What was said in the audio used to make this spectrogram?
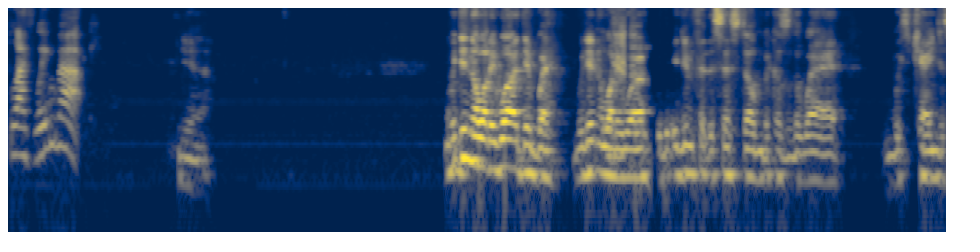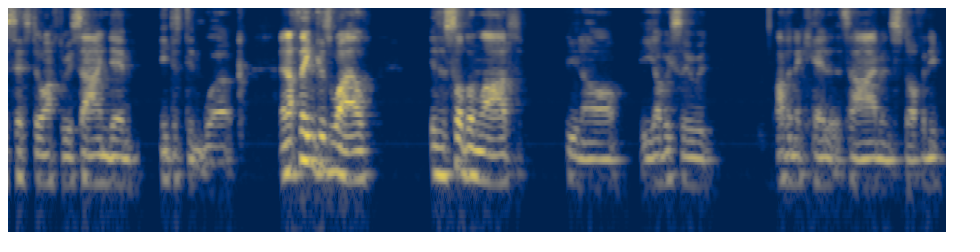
left wing back. Yeah. We didn't know what he were, did we? We didn't know what he were. He didn't fit the system because of the way we changed the system after we signed him. He just didn't work. And I think as well, he's a southern lad. You know, he obviously would having a kid at the time and stuff, and he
